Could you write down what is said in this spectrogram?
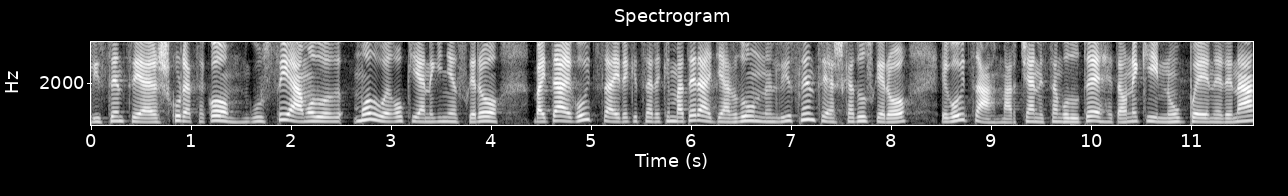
lizentzia eskuratzeko guztia modu, modu egokian eginez gero. Baita egoitza irekitzarekin batera jardun lizentzia eskatuz gero egoitza martxan izango dute eta honekin UPNerena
